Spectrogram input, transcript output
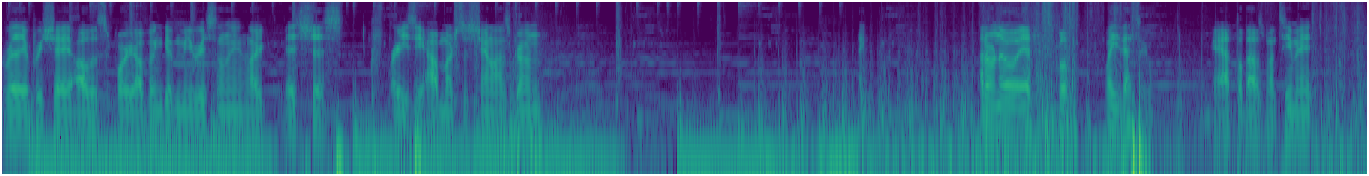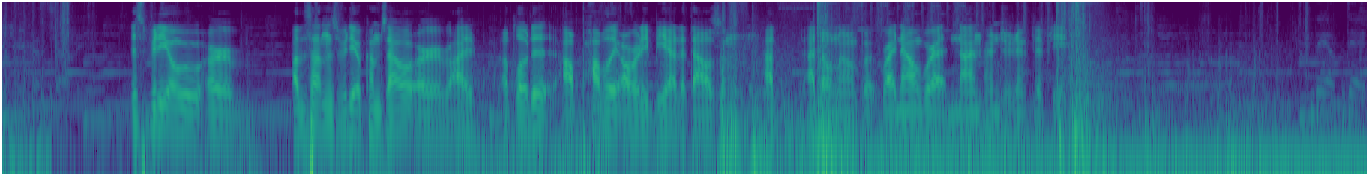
Really appreciate all the support y'all been giving me recently. Like, it's just crazy how much this channel has grown. I, I don't know if, but wait, that's a. Okay, I thought that was my teammate. This video or by the time this video comes out or I upload it, I'll probably already be at a thousand. I, I don't know, but right now we're at 950. They are dead.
